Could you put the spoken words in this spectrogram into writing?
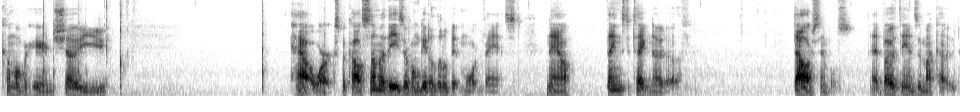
come over here and show you how it works because some of these are going to get a little bit more advanced. Now, things to take note of. Dollar symbols at both ends of my code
